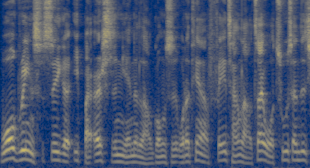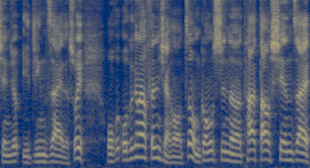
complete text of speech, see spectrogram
Walgreens 是一个一百二十年的老公司，我的天啊，非常老，在我出生之前就已经在了。所以，我我会跟他分享哦，这种公司呢，它到现在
